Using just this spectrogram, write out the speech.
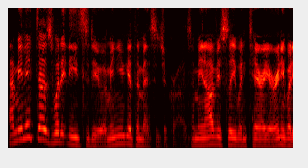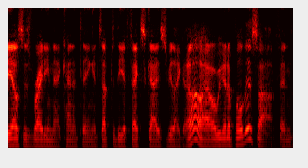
I mean, it does what it needs to do. I mean, you get the message across. I mean, obviously, when Terry or anybody else is writing that kind of thing, it's up to the effects guys to be like, "Oh, how are we going to pull this off?" And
